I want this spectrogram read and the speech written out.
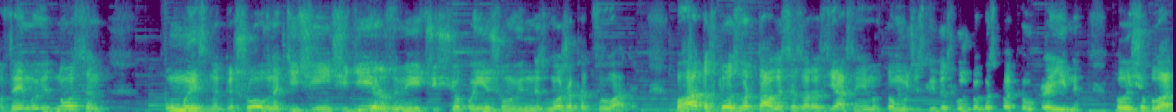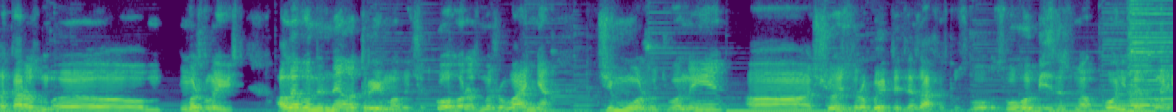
взаємовідносин, умисно пішов на ті чи інші дії, розуміючи, що по-іншому він не зможе працювати. Багато хто зверталися за роз'ясненнями, в тому числі до Служби безпеки України, коли ще була така роз... е... можливість, але вони не отримали чіткого розмежування. Чи можуть вони а, щось зробити для захисту свого, свого бізнесу на окупованій території?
